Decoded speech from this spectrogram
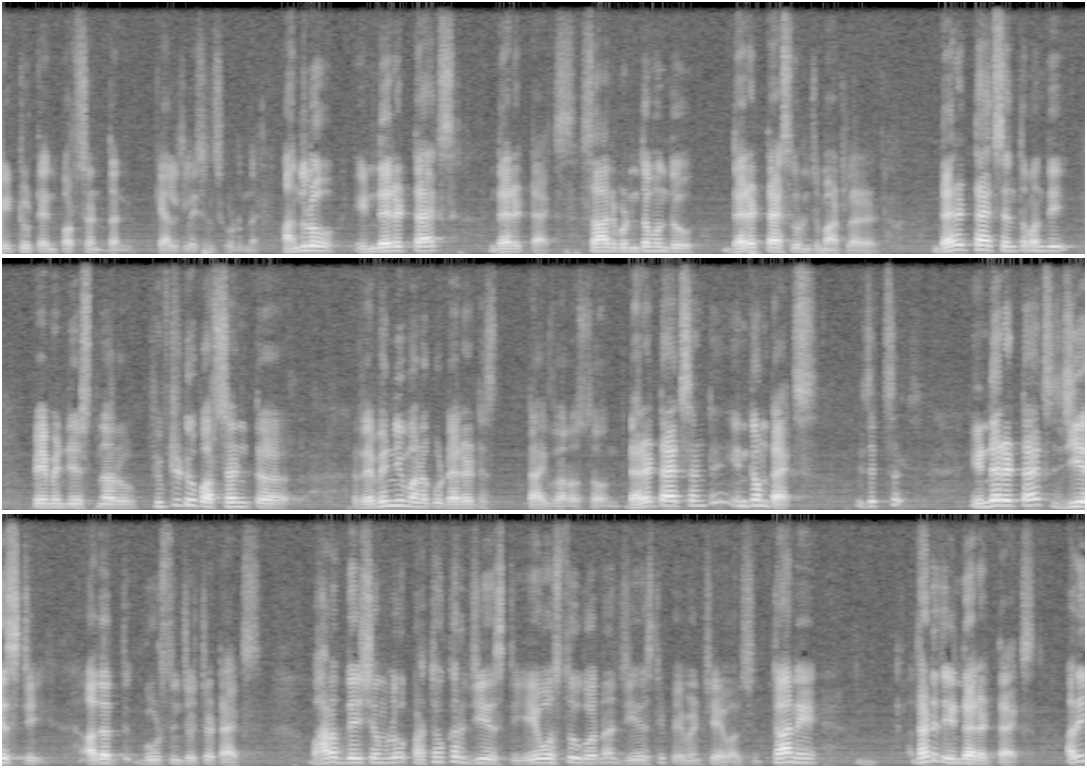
eight to ten percent దాని క్యాలిక్యులేషన్స్ కూడా ఉన్నాయి. అందులో indirect tax direct tax sir ఇప్పుడు ఇంతకుముందు డైరెక్ట్ ట్యాక్స్ గురించి మాట్లాడాడు డైరెక్ట్ ట్యాక్స్ ఎంతమంది? పేమెంట్ చేస్తున్నారు. ఫిఫ్టీ టూ పర్సెంట్ రెవెన్యూ మనకు డైరెక్ట్ ట్యాక్స్ ద్వారా వస్తుంది. డైరెక్ట్ ట్యాక్స్ అంటే income tax. Is it sir indirect tax GST other goods నుంచి వచ్చే ట్యాక్స్. భారతదేశంలో ప్రతి ఒక్కరు జిఎస్టీ ఏ వస్తువు కొన్నా జిఎస్టీ పేమెంట్ చేయవలసింది. కానీ దట్ ఈస్ ఇండైరెక్ట్ ట్యాక్స్. అది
